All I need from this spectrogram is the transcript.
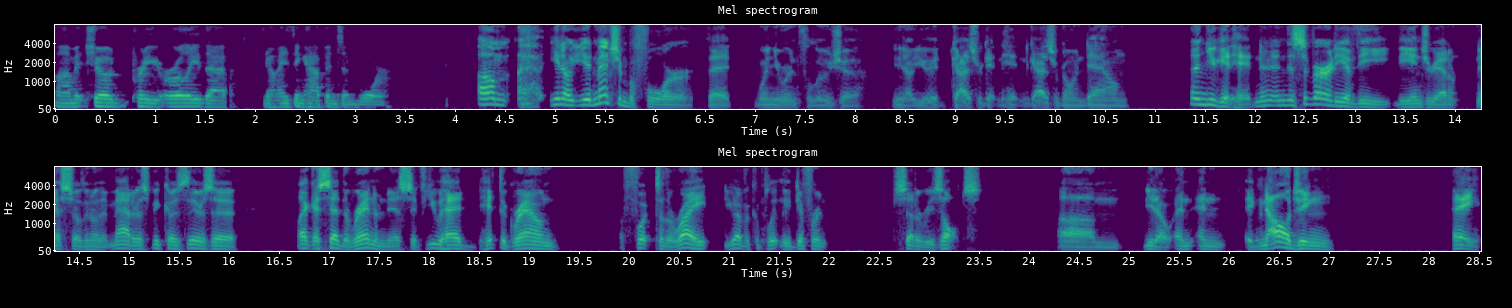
um, it showed pretty early that you know anything happens in war. Um, you know, you had mentioned before that when you were in Fallujah, you know, you had guys were getting hit and guys were going down, and you get hit, and, and the severity of the the injury, I don't necessarily know that matters because there's a, like I said, the randomness. If you had hit the ground a foot to the right, you have a completely different set of results. Um, you know, and and acknowledging hey,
